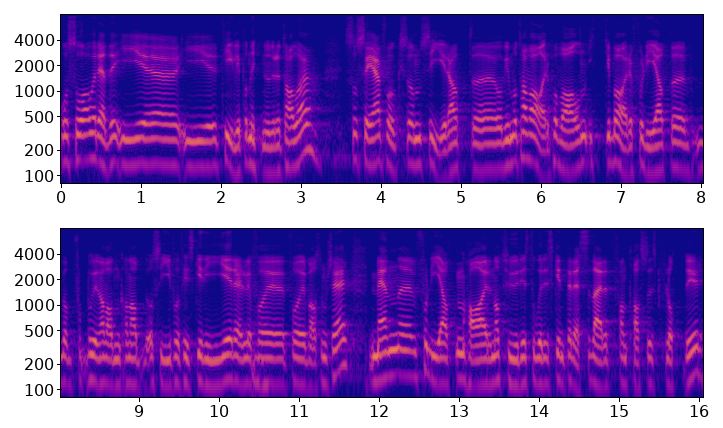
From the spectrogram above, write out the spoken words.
Og så allerede i, i tidlig på 1900-tallet så ser jeg folk som sier at uh, og vi må ta vare på hvalen ikke bare fordi at, uh, på grunn av hva den kan ha å si for fiskerier eller for, for hva som skjer, men fordi at den har naturhistorisk interesse. Det er et fantastisk flott dyr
